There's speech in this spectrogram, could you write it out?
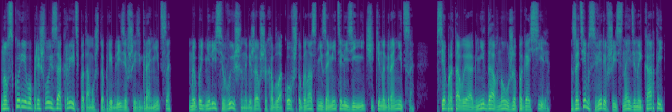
но вскоре его пришлось закрыть, потому что, приблизившись к границе, мы поднялись выше набежавших облаков, чтобы нас не заметили зенитчики на границе. Все бортовые огни давно уже погасили. Затем, сверившись с найденной картой,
